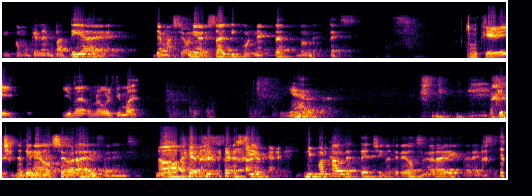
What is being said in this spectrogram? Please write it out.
y como que la empatía es demasiado universal y conecta donde estés. Ok. ¿Y una, una última? Mierda. que China tiene 12 horas de diferencia. No, siempre. No importa dónde esté, China tiene 12 horas de diferencia.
